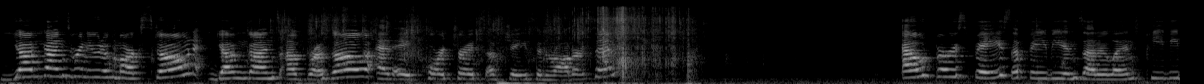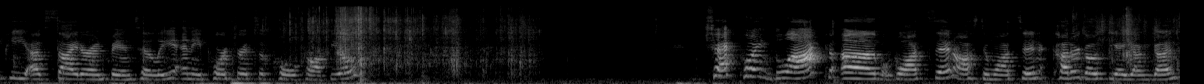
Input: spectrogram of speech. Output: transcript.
Young Guns renewed of Mark Stone, Young Guns of Brazeau, and a portraits of Jason Robertson. Outburst base of Fabian Zetterlund, PvP of Seider and Fantilli, and a portraits of Cole Caufield. Of Watson, Austin Watson, Cutter Gauthier Young Guns,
